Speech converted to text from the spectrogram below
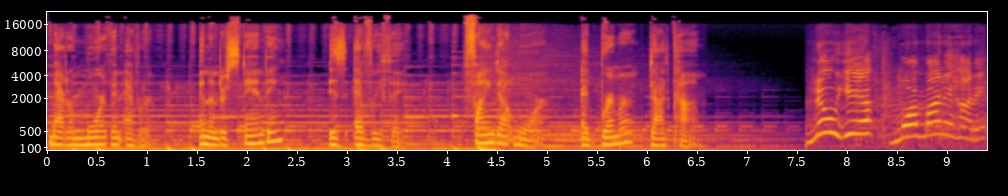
matter more than ever, and understanding is everything. Find out more at bremer.com. New year, more money, honey.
